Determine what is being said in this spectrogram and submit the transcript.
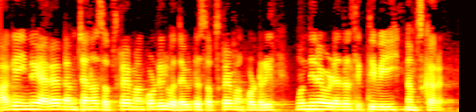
ಹಾಗೆ ಇನ್ನೂ ಯಾರ್ಯಾರು ನಮ್ಮ ಚಾನಲ್ ಸಬ್ಸ್ಕ್ರೈಬ್ ಮಾಡ್ಕೊಂಡಿಲ್ಲ ದಯವಿಟ್ಟು ಸಬ್ಸ್ಕ್ರೈಬ್ ಮಾಡ್ಕೊಳ್ರಿ. ಮುಂದಿನ ವಿಡಿಯೋದಲ್ಲಿ ಸಿಗ್ತೀವಿ. ನಮಸ್ಕಾರ.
